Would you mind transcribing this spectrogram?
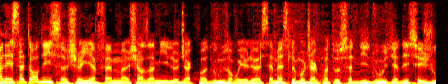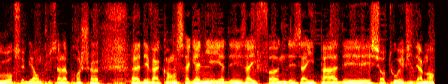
Allez, 7h10, chez IFM, chers amis, le jackpot, vous nous envoyez le SMS, le mot jackpot au 7 10 12. Il y a des séjours, c'est bien en plus à l'approche euh, des vacances à gagner. Il y a des iPhones, des iPads et, et surtout évidemment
